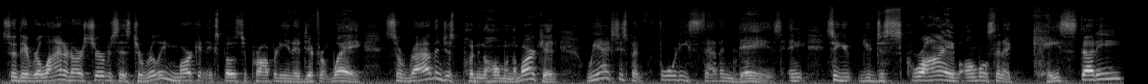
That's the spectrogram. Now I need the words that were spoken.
So they relied on our services to really market and expose the property in a different way. So rather than just putting the home on the market, we actually spent 47 days. And so you, you describe almost in a case study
